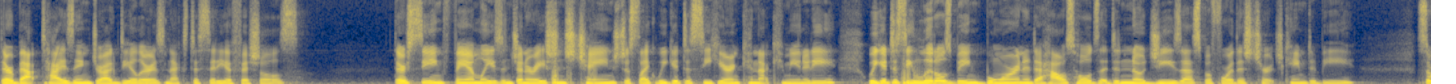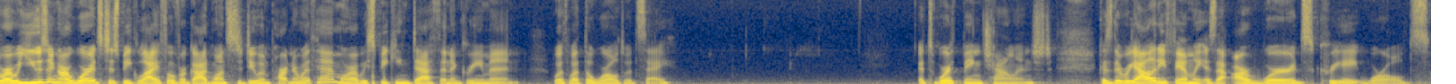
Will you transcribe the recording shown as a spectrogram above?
They're baptizing drug dealers next to city officials. They're seeing families and generations change, just like we get to see here in Connect Community. We get to see littles being born into households that didn't know Jesus before this church came to be. So, are we using our words to speak life over God wants to do and partner with Him, or are we speaking death in agreement with what the world would say? It's worth being challenged because the reality, family, is that our words create worlds.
